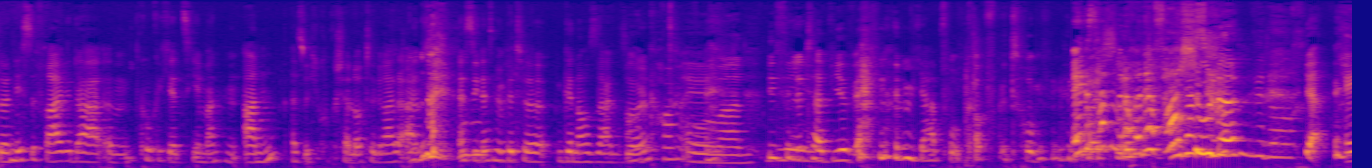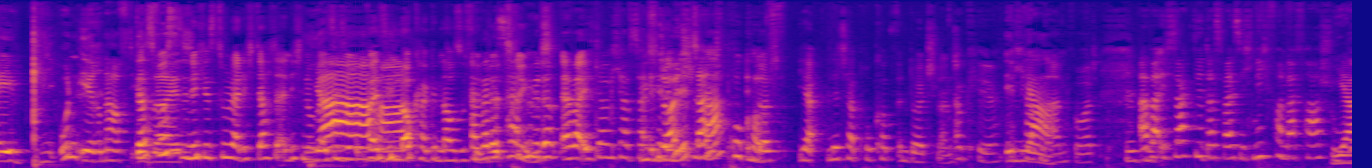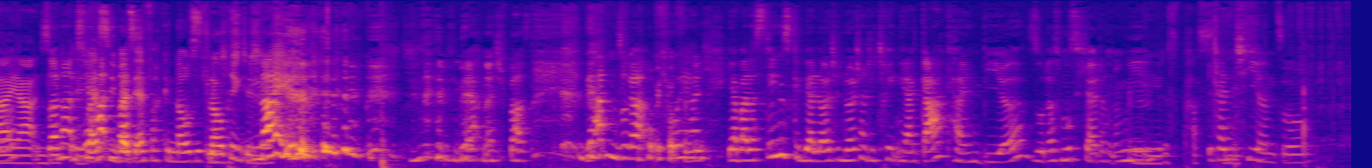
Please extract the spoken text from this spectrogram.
So, nächste Frage, da ähm, gucke ich jetzt jemanden an. Also ich gucke Charlotte gerade an, dass sie das mir bitte genau sagen soll. Oh, komm, Oh ey. Mann. Wie viele nee. Liter Bier werden im Jahr pro Kopf getrunken? Ey, das hatten wir doch in der Fahrschule. wir doch. Ja, Ey, wie unehrenhaft ihr das seid. wusste sie nicht, es tun hat. Ich dachte eigentlich nur, Ja. weil, sie so, weil sie locker genauso viel Aber Bier das hatten wir doch. Aber ich glaube, ich habe es Wie in Deutschland Liter? pro In Kopf. Deutsch, ja, Liter pro Kopf in Deutschland. Okay, Im ich Jahr. habe eine Antwort. Aber ich sag dir, das weiß ich nicht von der Fahrschule. Ja, ja. Sondern Das weiß hatten sie, weil das sie einfach genauso viel ich trinkt. nicht. Nein! Mehr, nein, Spaß. Wir hatten sogar Oh, ich hoffe vorher. nicht. Ja, aber das Ding ist, es gibt ja Leute in Deutschland, die trinken ja gar kein Bier. So, das muss ich ja dann irgendwie Nee, das passt nicht. rentieren. So.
